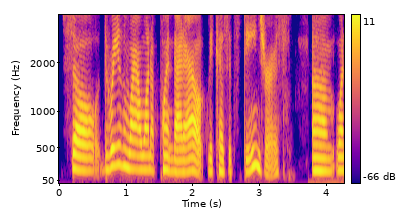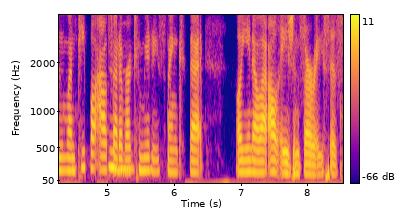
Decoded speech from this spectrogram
So the reason why I want to point that out because it's dangerous. Um, when when people outside mm-hmm. of our mm-hmm. communities think that, well, you know what, all Asians are racist.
